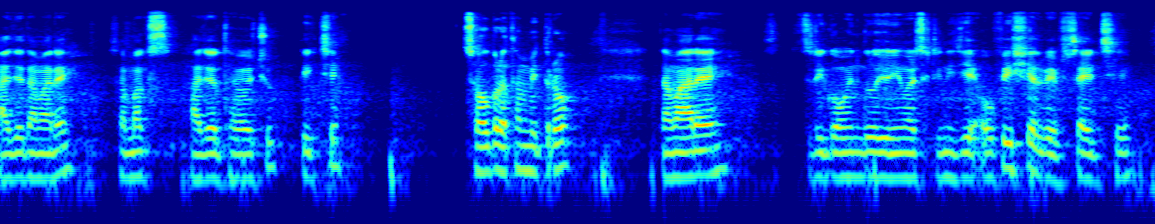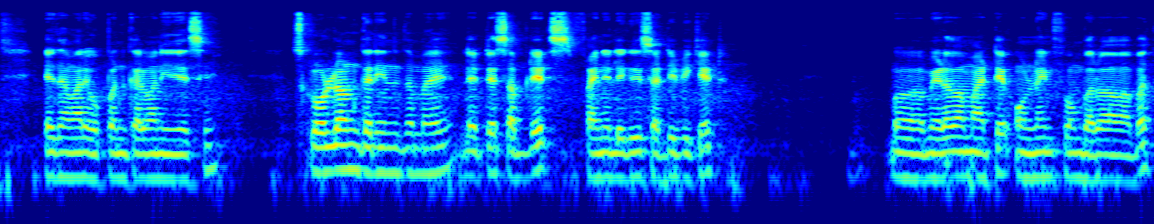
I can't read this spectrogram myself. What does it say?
આજે તમારે સમક્ષ હાજર થયો છું. ઠીક છે? સૌપ્રથમ મિત્રો, તમારે શ્રી ગોવિંદ ગુરુ યુનિવર્સિટીની જે ઓફિશિયલ વેબસાઇટ છે, એ તમારે ઓપન કરવાની રહેશે. સ્ક્રોલ ડાઉન કરીને તમે latest updates final degree certificate મેળવવા માટે ઓનલાઈન ફોર્મ ભરવા બાબત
